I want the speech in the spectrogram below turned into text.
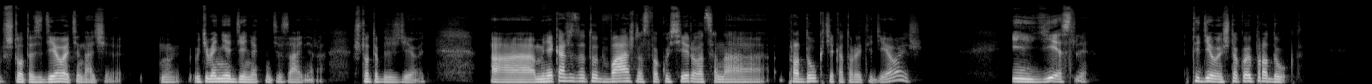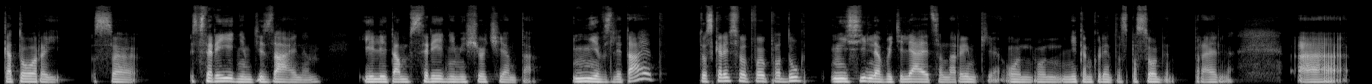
что-то сделать, иначе ну, у тебя нет денег на дизайнера, что ты будешь делать? А, мне кажется, тут важно сфокусироваться на продукте, который ты делаешь. И если ты делаешь такой продукт, который с средним дизайном или там средним еще чем-то не взлетает, то, скорее всего, твой продукт не сильно выделяется на рынке, он, он не конкурентоспособен, правильно? А,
